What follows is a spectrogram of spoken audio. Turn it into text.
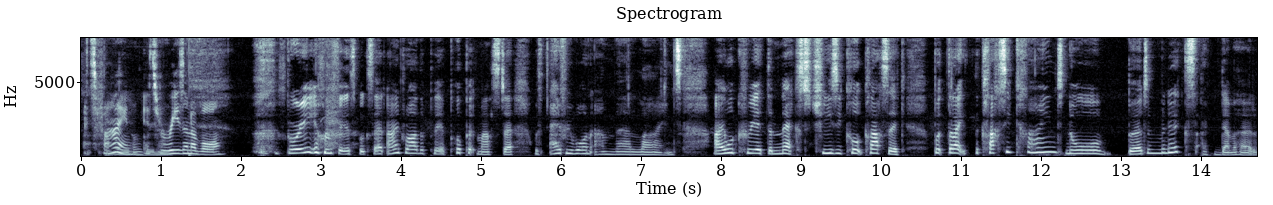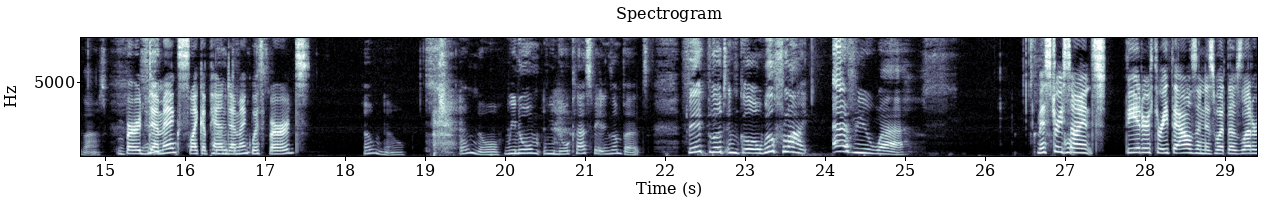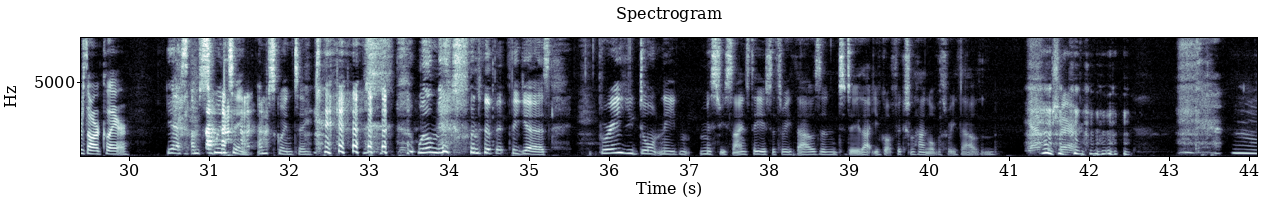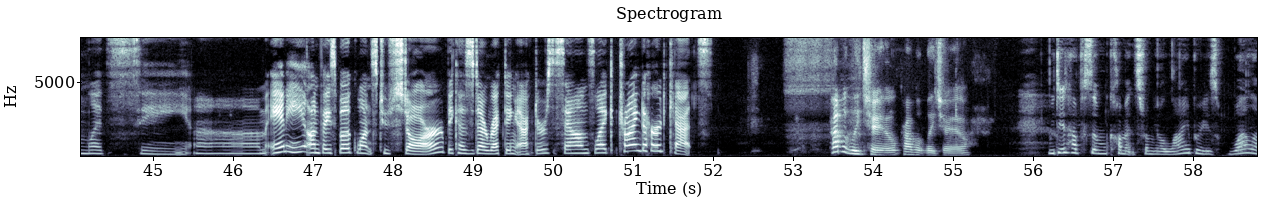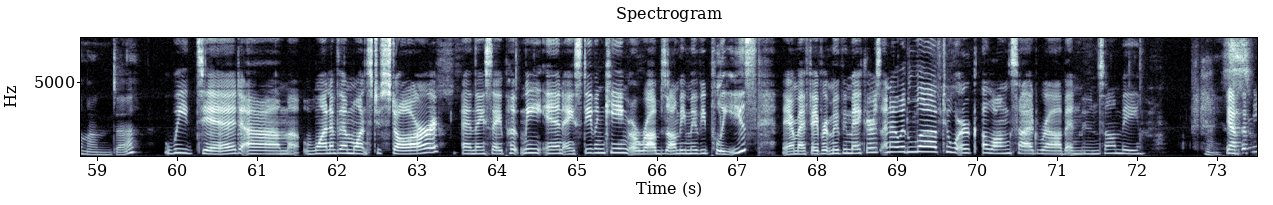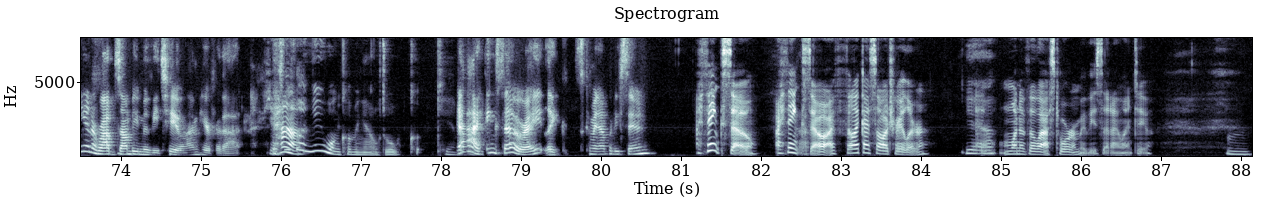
It's I'm really fine. It's now. reasonable. Brie on Facebook said, I'd rather play Puppet Master with everyone and their lines. I will create the next cheesy cult classic, but the, like the classy kind, no burden minix. I've never heard of that. Birdemics, like a pandemic with birds. Oh no. Oh no. We know we know Claire's feelings on birds. Fake blood and gore will fly everywhere. Mystery oh. Science Theater 3000 is what those letters are, Claire. Yes, I'm squinting. I'm squinting. we'll make fun of it for years. Brie, you don't need Mystery Science Theatre 3000 to do that. You've got Fictional Hangover 3000. yeah, for sure. Hmm, let's see. Um, Annie on Facebook wants to star because directing actors sounds like trying to herd cats. probably true. Probably true. We did have some comments from your library as well, Amanda. We did. Um, one of them wants to star, and they say, "Put me in a Stephen King or Rob Zombie movie, please." They are my favorite movie makers, and I would love to work alongside Rob and Moon Zombie. Nice. Yeah, put me in a Rob Zombie movie too. I'm here for that. Isn't Yeah. there a new one coming out or came Yeah, out? I think so, right? Like it's coming out pretty soon. I think so. I think so. I feel like I saw a trailer. Yeah. One of the last horror movies that I went to. Mm.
